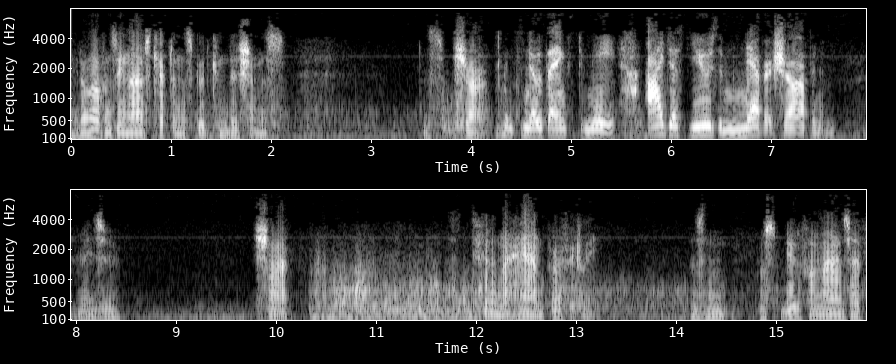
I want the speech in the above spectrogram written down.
You don't often see knives kept in this good condition. This... This sharp. It's no thanks to me. I just use them, never sharpen them. Razor. Sharp. Fit in the hand perfectly. Those are the most beautiful knives I've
